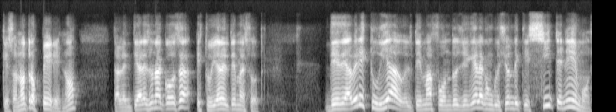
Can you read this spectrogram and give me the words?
que son otros Pérez, ¿no? Talentear es una cosa, estudiar el tema es otra. Desde haber estudiado el tema a fondo, llegué a la conclusión de que sí tenemos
